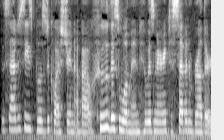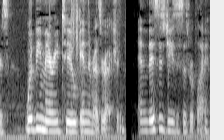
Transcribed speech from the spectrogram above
The Sadducees posed a question about who this woman who was married to seven brothers would be married to in the resurrection. And this is Jesus' reply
